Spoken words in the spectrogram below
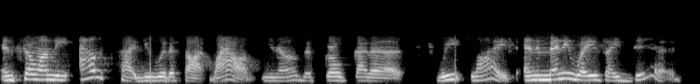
And so on the outside, you would have thought, wow, you know, this girl's got a sweet life. And in many ways, I did.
